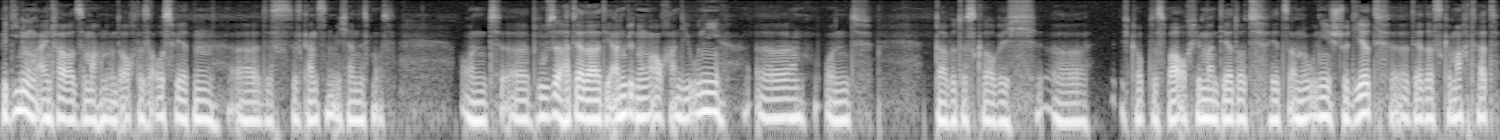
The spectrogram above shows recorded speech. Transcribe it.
Bedienung einfacher zu machen und auch das Auswerten des, des ganzen Mechanismus. Und äh, Bluse hat ja da die Anbindung auch an die Uni äh, und da wird es, glaube ich, äh, ich glaube, das war auch jemand, der dort jetzt an der Uni studiert, äh, der das gemacht hat.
